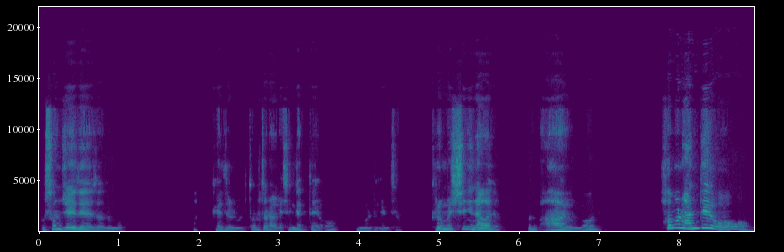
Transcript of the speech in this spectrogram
뭐 손주에 대해서도 뭐 걔들 뭐 똘똘하게 생겼대요. 물도 괜찮고. 그러면 신이 나가지고 아유 뭐 하면 안 돼요.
